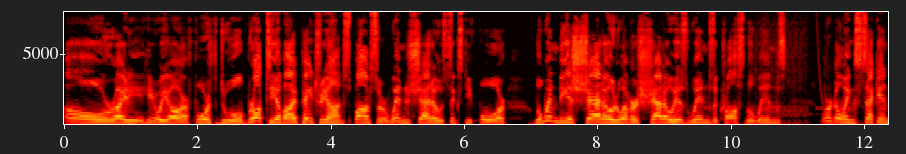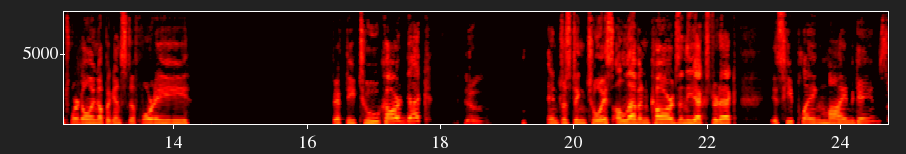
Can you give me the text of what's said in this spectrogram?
Alrighty, here we are, fourth duel, brought to you by Patreon sponsor Wind Shadow 64, the windiest shadow to ever shadow his winds across the winds. We're going second, we're going up against a 40... 52 card deck? Interesting choice, 11 cards in the extra deck. Is he playing mind games?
